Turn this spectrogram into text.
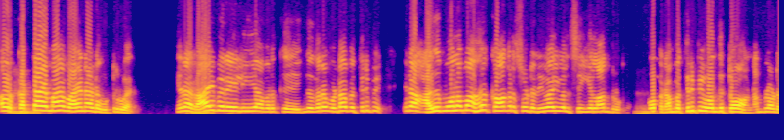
அவர் ம். கட்டாயமா வயநாடை விட்டுருவார். ஏன்னா. ராய்பரேலி அவருக்கு இந்த தடவை விடாம திருப்பி ஏன்னா அது மூலமாக காங்கிரஸோட ரிவைவல் செய்யலாம்னு இருக்கும். ஓ நம்ம திருப்பி வந்துட்டோம். நம்மளோட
